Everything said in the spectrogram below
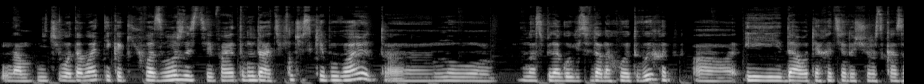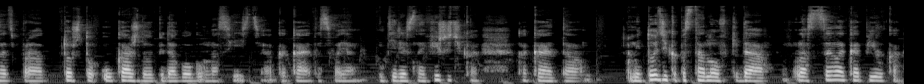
нам ничего давать, никаких возможностей. Поэтому, да, технические бывают, э, но у нас педагоги всегда находят выход. А, и да, вот я хотела еще рассказать про то, что у каждого педагога у нас есть какая-то своя интересная фишечка, какая-то Методика постановки, да, у нас целая копилка.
